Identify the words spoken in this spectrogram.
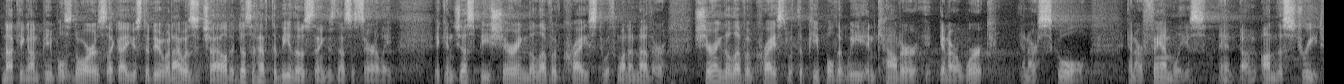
knocking on people's doors like I used to do when I was a child. It doesn't have to be those things necessarily. It can just be sharing the love of Christ with one another, sharing the love of Christ with the people that we encounter in our work, in our school, in our families, and uh, on the street.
